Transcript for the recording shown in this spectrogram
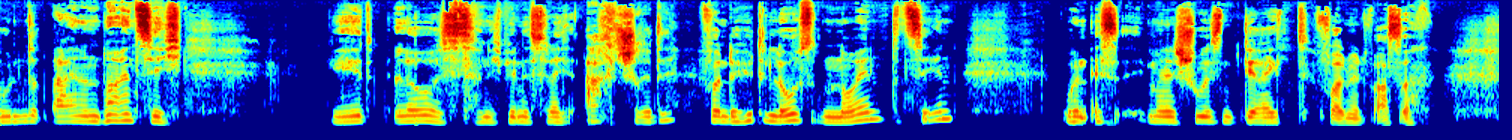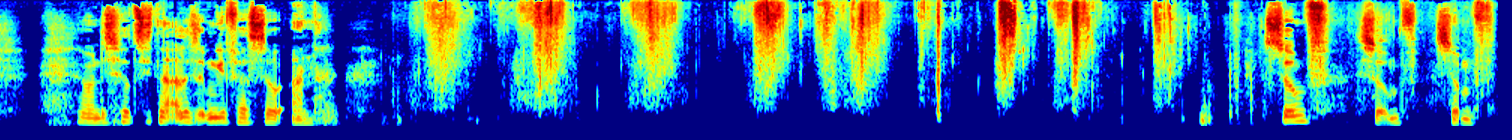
191 geht los. Und ich bin jetzt vielleicht acht Schritte von der Hütte los oder neun oder zehn. Und es, meine Schuhe sind direkt voll mit Wasser. Und es hört sich dann alles ungefähr so an. Sumpf, Sumpf, Sumpf.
